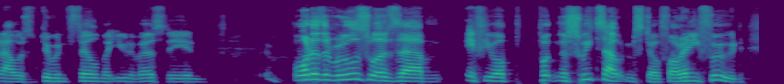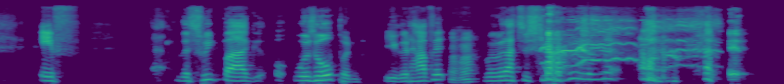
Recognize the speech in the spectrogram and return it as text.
I was doing film at university, and one of the rules was um, if you were putting the sweets out and stuff or any food, if uh, the sweet bag was open, you could have it. Uh-huh. Well, that's a stupid rule, isn't it?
